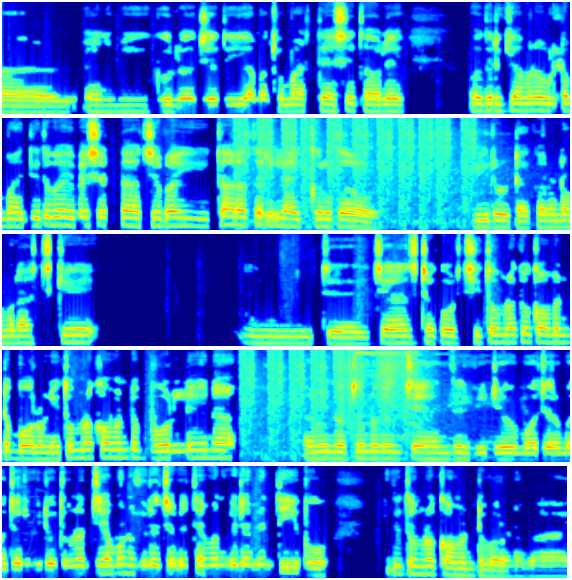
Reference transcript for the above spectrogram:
আর এনিমি গুলো যদি আমাকে মারতে আসে তাহলে ওদেরকে আমরা উল্টো মার দিতে ভাই প্রেশারটা আছে ভাই, তাড়াতাড়ি লাইক করে দাও ভিডিওটা। কারণ আমরা আজকে চ্যালেঞ্জটা করছি। তোমরা কেউ কমেন্টে বলোনি। তোমরা কমেন্টে বললেই না আমি নতুন নতুন চ্যালেঞ্জের ভিডিও মজার মজার ভিডিও তোমরা যেমন ভিডিও চাবে তেমন ভিডিও আমি দিব। কিন্তু তোমরা কমেন্টে বলো না ভাই।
